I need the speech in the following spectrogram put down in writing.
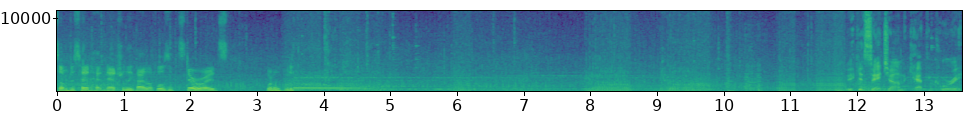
Some just had, had naturally high levels of steroids. What is, what is Deacon St. John to Captain Corey.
